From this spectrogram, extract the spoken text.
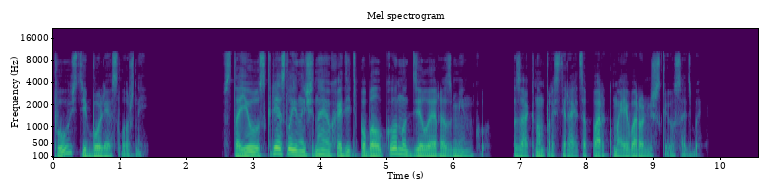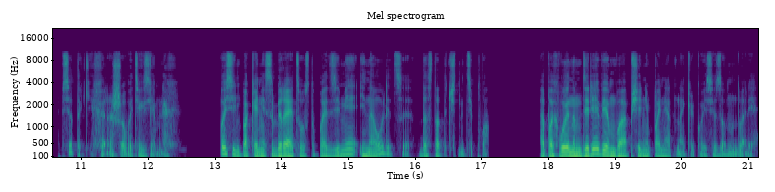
пусть и более сложный. Встаю с кресла и начинаю ходить по балкону, делая разминку. За окном простирается парк моей воронежской усадьбы. Все-таки хорошо в этих землях. Осень пока не собирается уступать зиме, и на улице достаточно тепло. А по хвойным деревьям вообще непонятно, какой сезон на дворе.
